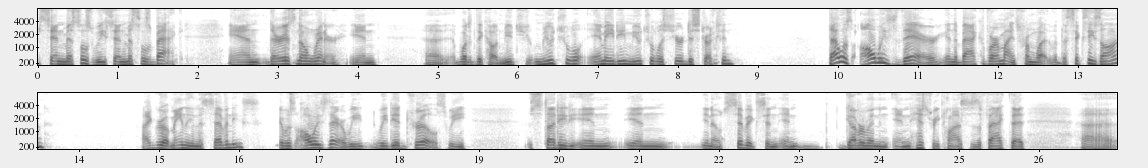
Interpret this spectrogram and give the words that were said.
send missiles, we send missiles back and there is no winner in uh, what did they call it? Mutual, mutual MAD, mutual assured destruction. That was always there in the back of our minds from what the '60s on. I grew up mainly in the '70s. It was always there. We we did drills. We studied in in you know civics and, and government and, and history classes the fact that uh,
